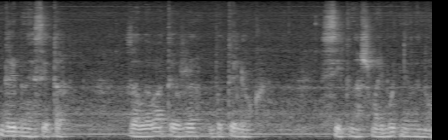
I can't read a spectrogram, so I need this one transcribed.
дрібне сито заливати вже бутильок. Сік наш майбутнє вино.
